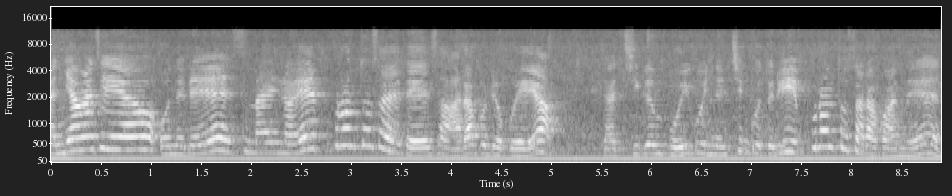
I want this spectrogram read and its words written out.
안녕하세요. 오늘은 스마일러의 프론토사에 대해서 알아보려고 해요. 자, 지금 보이고 있는 친구들이 프론토사라고 하는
